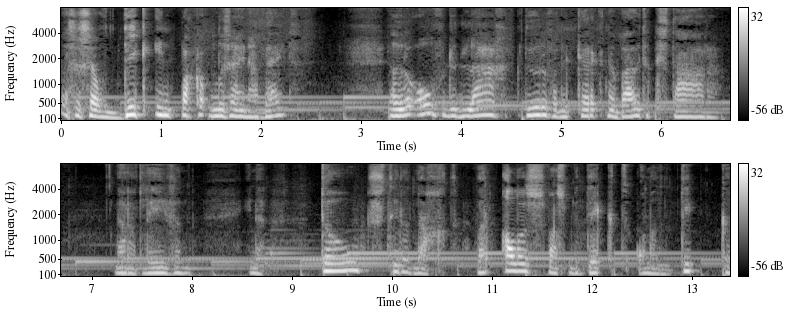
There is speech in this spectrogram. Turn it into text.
en zichzelf dik inpakken onder zijn habit. En dan over de lage deuren van de kerk naar buiten staren. Naar het leven in een doodstille nacht. Waar alles was bedekt onder een dikke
